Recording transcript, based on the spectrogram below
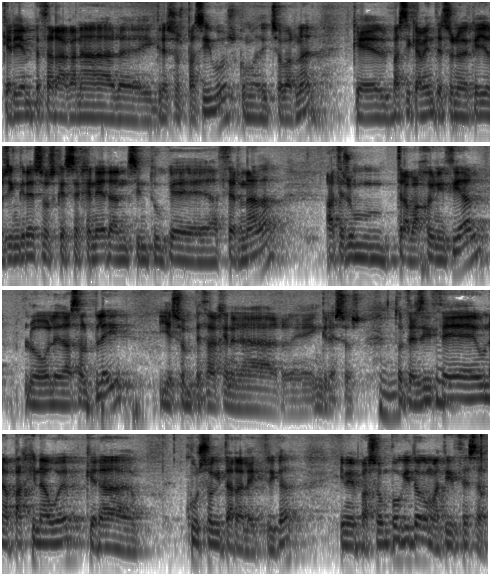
quería empezar a ganar eh, ingresos pasivos, como ha dicho Bernal, que básicamente son aquellos ingresos que se generan sin tú que hacer nada. Haces un trabajo inicial, luego le das al play y eso empieza a generar eh, ingresos. Entonces hice una página web que era curso guitarra eléctrica y me pasó un poquito como a ti, César.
